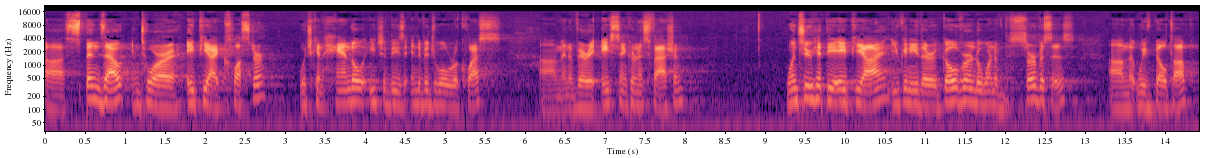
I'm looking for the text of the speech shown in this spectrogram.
uh, spins out into our API cluster, which can handle each of these individual requests um, in a very asynchronous fashion. Once you hit the API, you can either go over into one of the services um, that we've built up.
